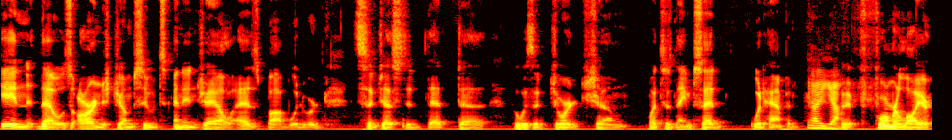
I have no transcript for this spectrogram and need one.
in those orange jumpsuits and in jail, as Bob Woodward suggested that, uh, who was it, George, um, what's his name, said would happen. Uh, yeah. a former lawyer.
